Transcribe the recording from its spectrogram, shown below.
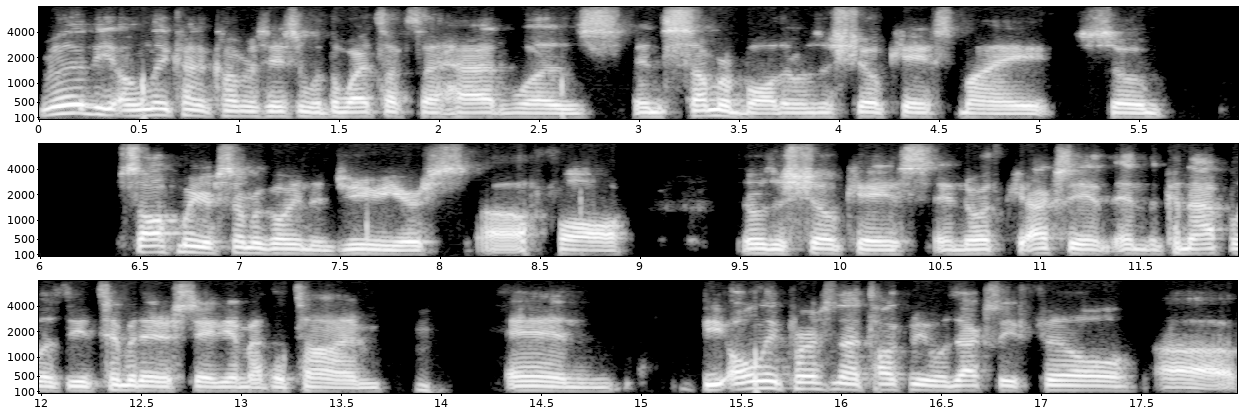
really the only kind of conversation with the White Sox I had was in summer ball. There was a showcase my so sophomore year, summer going into junior year, uh, fall. There was a showcase in North, actually in, in the Kannapolis, the Intimidator Stadium at the time, hmm. and the only person that talked to me was actually Phil. Uh,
